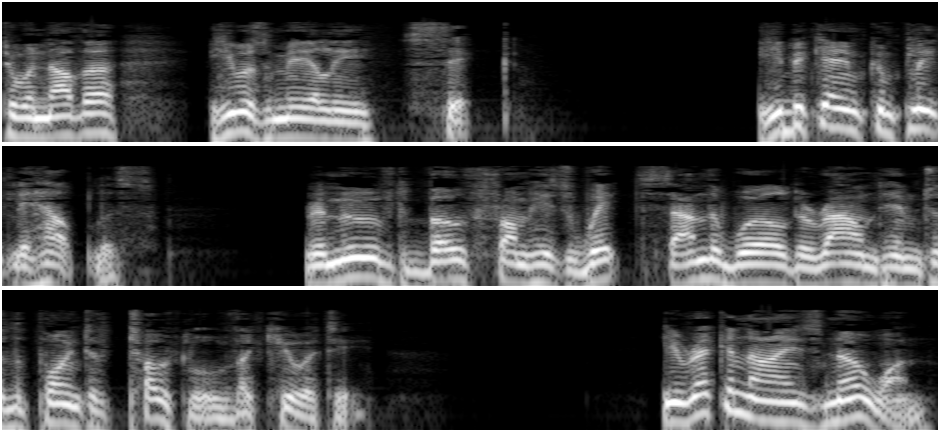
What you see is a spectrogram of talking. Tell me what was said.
To another, he was merely sick. He became completely helpless, removed both from his wits and the world around him to the point of total vacuity. He recognized no one.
